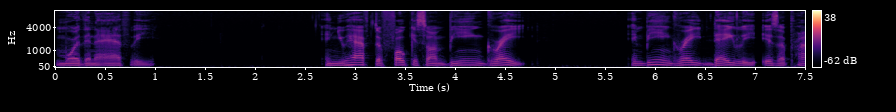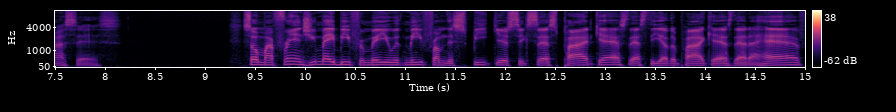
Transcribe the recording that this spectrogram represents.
more than an athlete. And you have to focus on being great. And being great daily is a process. So, my friends, you may be familiar with me from the Speak Your Success podcast. That's the other podcast that I have.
